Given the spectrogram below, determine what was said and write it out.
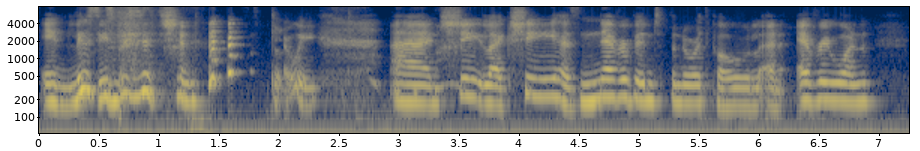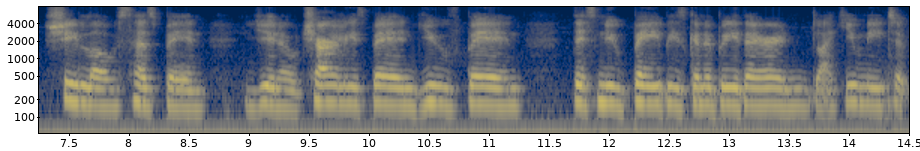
in Lucy's position. Chloe. And she, like, she has never been to the North Pole, and everyone she loves has been, you know, Charlie's been, you've been, this new baby's gonna be there, and, like, you need to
